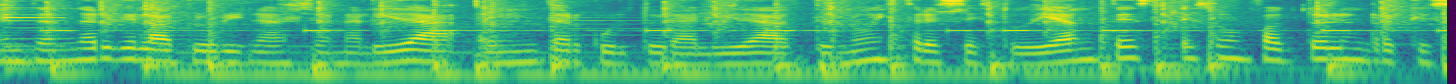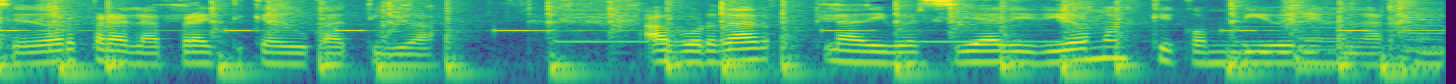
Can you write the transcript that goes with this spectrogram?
Entender que la plurinacionalidad e interculturalidad de nuestros estudiantes es un factor enriquecedor para la práctica educativa, abordar la diversidad de idiomas que conviven en la Argentina,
